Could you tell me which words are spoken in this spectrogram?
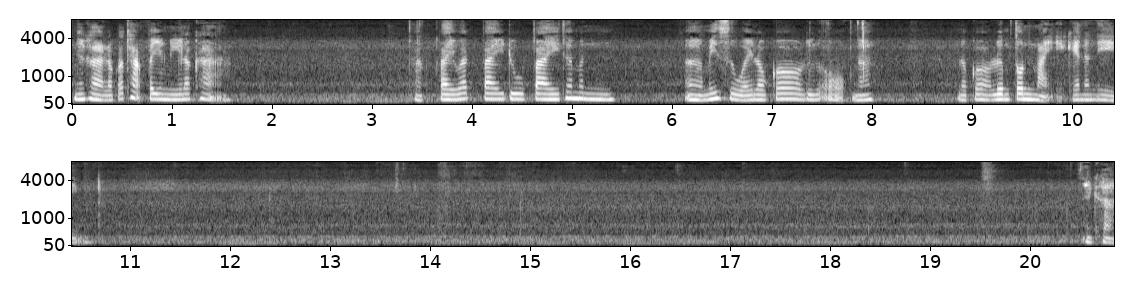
เนี่ยค่ะ เราก็ถักไปอย่างนี้แล้วค่ะ ถักไปวัดไปดูไปถ้ามันไม่สวยเราก็รื้อออกนะ แล้วก็เริ่มต้นใหม่แค่นั้นเอง นี่ค่ะ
